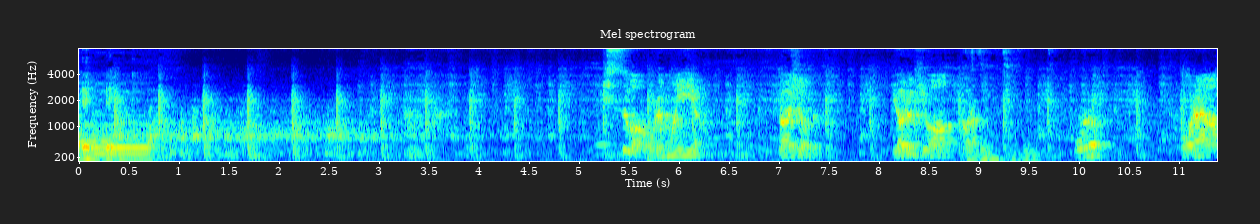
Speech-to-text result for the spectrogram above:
Oh. キスは俺もいいや大丈夫。やる気はあっから俺は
